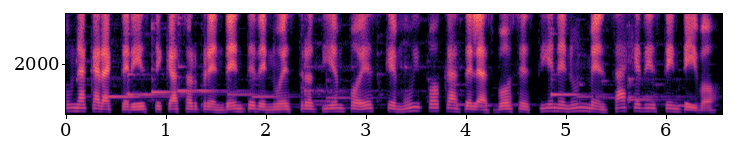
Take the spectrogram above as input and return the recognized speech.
Una característica sorprendente de nuestro tiempo es que muy pocas de las voces tienen un mensaje distintivo.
